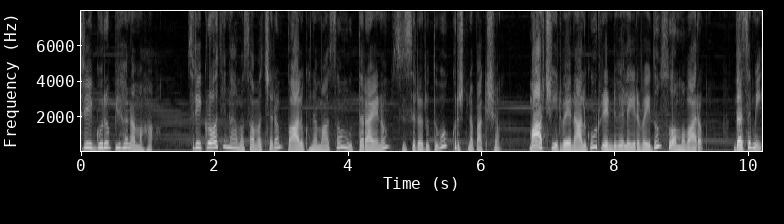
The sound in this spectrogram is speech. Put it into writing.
శ్రీ గురుభ్యో నమ. శ్రీ క్రోధినామ సంవత్సరం పాల్గొన మాసం ఉత్తరాయణం శిశిర ఋతువు కృష్ణపక్షం. మార్చి ఇరవై నాలుగు రెండు వేల ఇరవై ఐదు సోమవారం. దశమి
